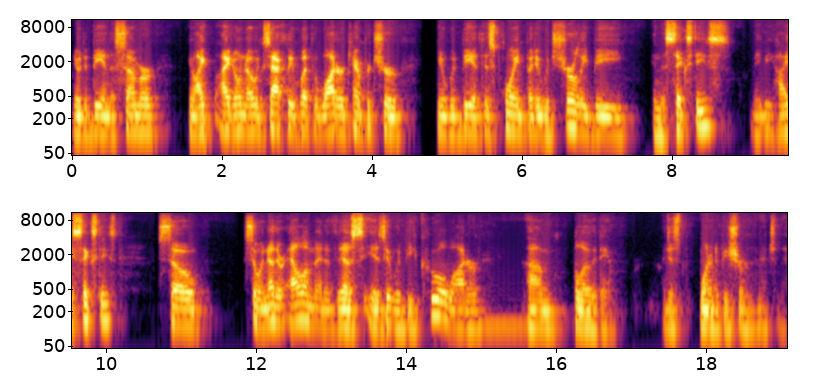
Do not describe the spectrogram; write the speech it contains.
you know to be in the summer, you know I I don't know exactly what the water temperature you know, would be at this point, but it would surely be in the 60s, maybe high 60s. So, so another element of this is it would be cool water um, below the dam. I just wanted to be sure and mention that.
